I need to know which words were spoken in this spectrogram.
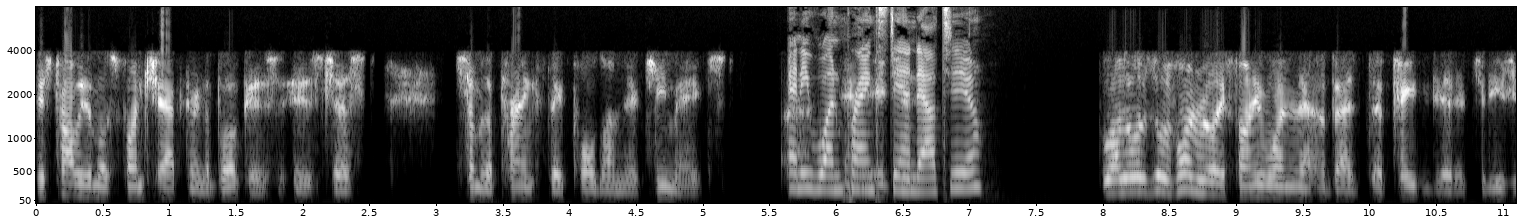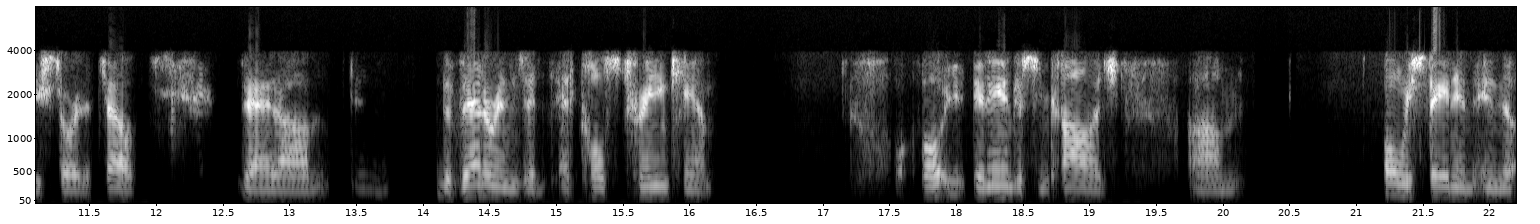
it's probably the most fun chapter in the book is is just some of the pranks they pulled on their teammates. Any one uh, prank stand out to you? Well, there was, there was one really funny one that, about that Peyton did. It's an easy story to tell. That um, the veterans at, at Colts training camp in Anderson College um, always stayed in, in the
